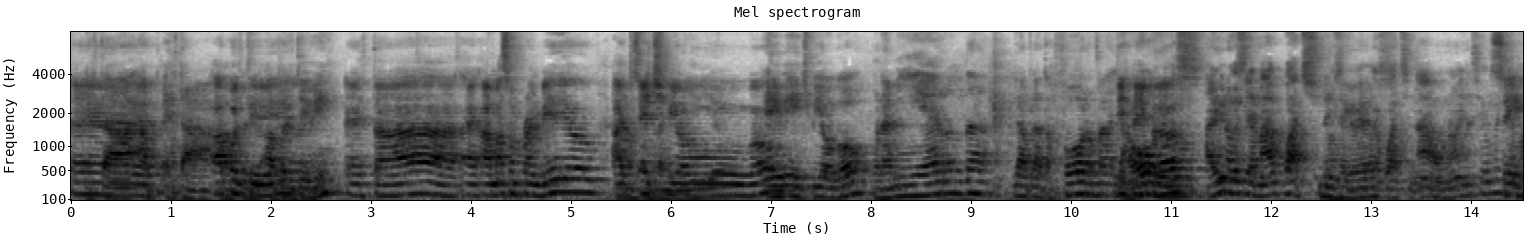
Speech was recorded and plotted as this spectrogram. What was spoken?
eh, está, está Apple, TV, Apple TV, está eh, Amazon Prime Video, Amazon Prime HBO Video, Go. HBO Go, una mierda, la plataforma, Disney la. Plus. hay uno que se llama Watch, no sé Disney qué verga, Plus. Watch Now, ¿no? Que Sí. se.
